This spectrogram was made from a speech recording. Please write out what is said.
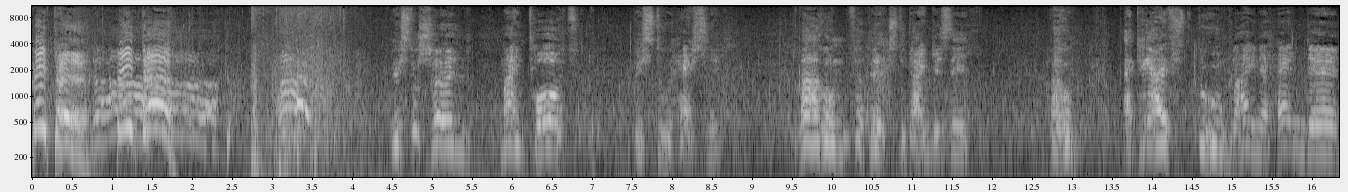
Bitte! Bitte! Bist du schön, mein Tod? Bist du hässlich? Warum verbirgst du dein Gesicht? Warum ergreifst du meine Hände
